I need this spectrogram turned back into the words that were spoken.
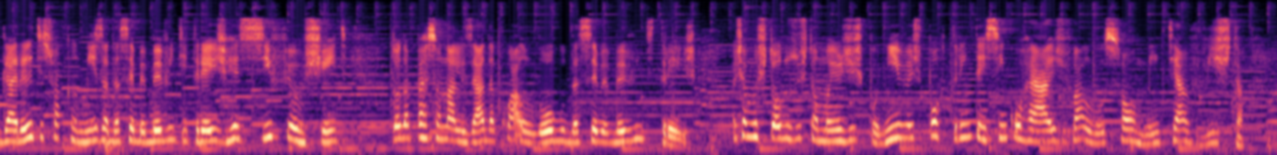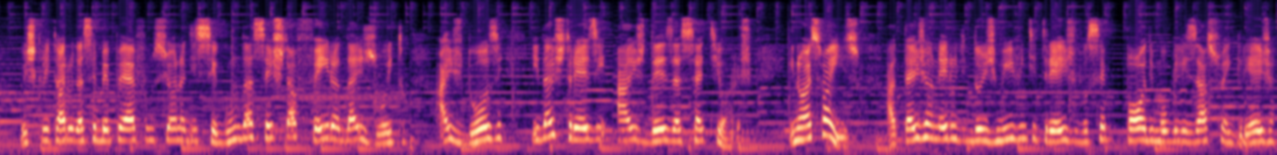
garante sua camisa da CBB 23 Recife Urgente, toda personalizada com a logo da CBB 23. Nós temos todos os tamanhos disponíveis por R$ 35,00 valor somente à vista. O escritório da CBPE funciona de segunda a sexta-feira, das 8 às 12 e das 13 às 17 horas. E não é só isso. Até janeiro de 2023 você pode mobilizar sua igreja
